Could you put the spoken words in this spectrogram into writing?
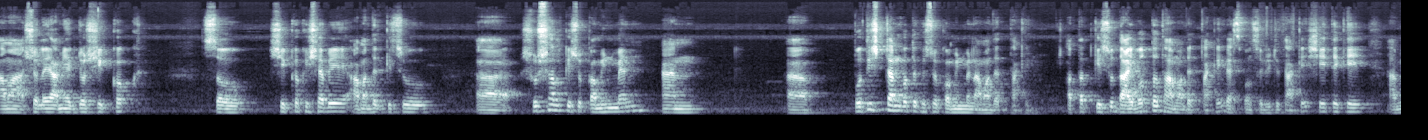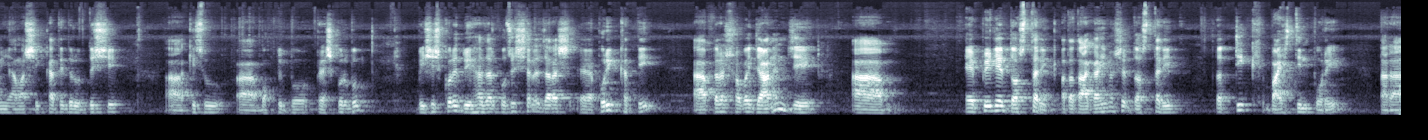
আমার আসলে আমি একজন শিক্ষক সো শিক্ষক হিসাবে আমাদের কিছু সোশ্যাল কিছু কমিটমেন্ট অ্যান্ড প্রতিষ্ঠানগত কিছু কমিটমেন্ট আমাদের থাকে। অর্থাৎ কিছু দায়বদ্ধতা আমাদের থাকে রেসপন্সিবিলিটি থাকে। সেই থেকে আমি আমার শিক্ষার্থীদের উদ্দেশ্যে কিছু বক্তব্য পেশ করব। বিশেষ করে দুই হাজার পঁচিশ সালে যারা পরীক্ষার্থী, আপনারা সবাই জানেন যে এপ্রিলের দশ তারিখ, অর্থাৎ আগামী মাসের দশ তারিখ তার ঠিক বাইশ দিন পরে তারা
